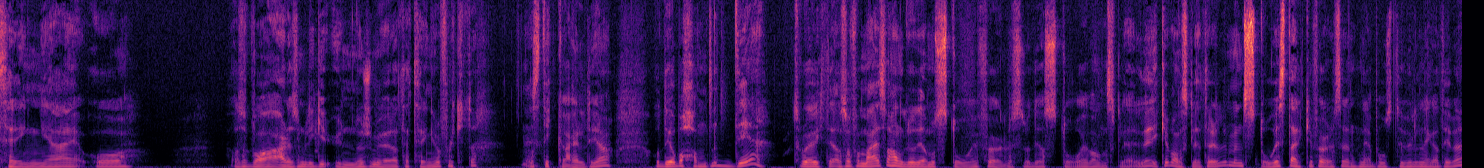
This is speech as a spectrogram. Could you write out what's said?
trenger jeg å Altså hva er det som ligger under som gjør at jeg trenger å flykte? Og stikke av hele tida. Og det å behandle det tror jeg er viktig. Altså For meg så handler jo det om å stå i følelser, og det å stå i vanskeligheter Eller ikke vanskeligheter heller, men stå i sterke følelser, enten de er positive eller negative.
